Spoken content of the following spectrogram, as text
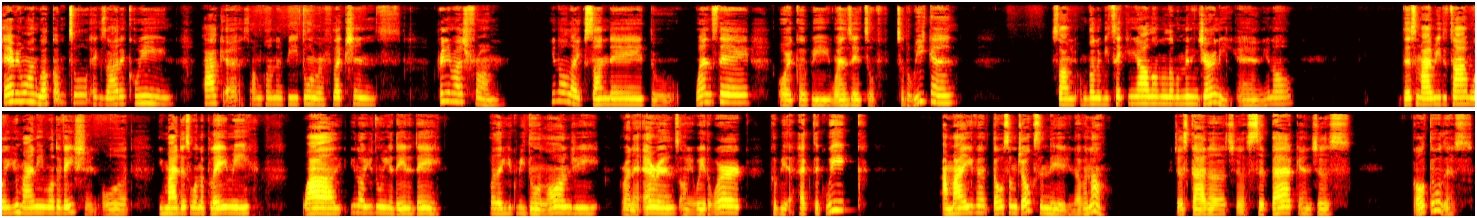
Hey everyone, welcome to Exotic Queen podcast. I'm going to be doing reflections pretty much from, you know, like Sunday through Wednesday, or it could be Wednesday to, to the weekend. So I'm, I'm going to be taking y'all on a little mini journey, and you know, this might be the time where you might need motivation, or you might just want to play me while you know you're doing your day to day, whether you could be doing laundry, running errands on your way to work, could be a hectic week. I might even throw some jokes in there. You never know. Just gotta just sit back and just go through this.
